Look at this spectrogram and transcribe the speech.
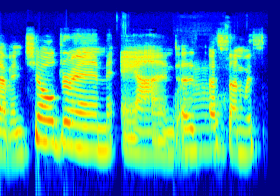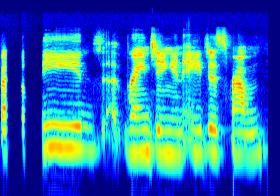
seven children and wow. a, a, son with special needs ranging in ages from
